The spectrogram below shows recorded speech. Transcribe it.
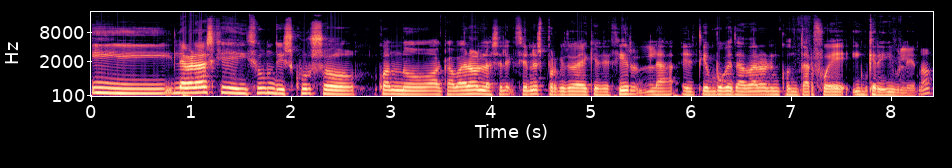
Y la verdad es que hizo un discurso cuando acabaron las elecciones, porque todo hay que decir, el tiempo que tardaron en contar fue increíble, ¿no?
